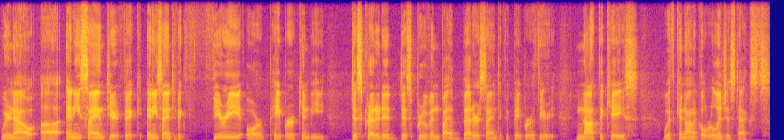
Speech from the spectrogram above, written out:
We're now uh, any scientific any scientific theory or paper can be discredited, disproven by a better scientific paper or theory. Not the case with canonical religious texts.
